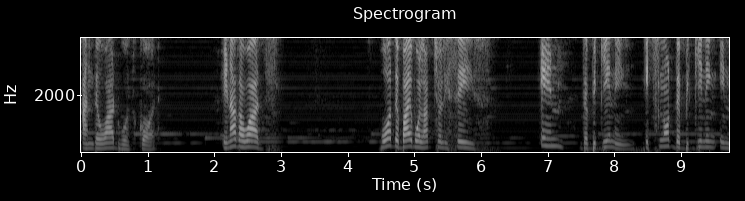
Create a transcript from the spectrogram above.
and the Word was God. In other words, what the Bible actually says, in the beginning, it's not the beginning in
